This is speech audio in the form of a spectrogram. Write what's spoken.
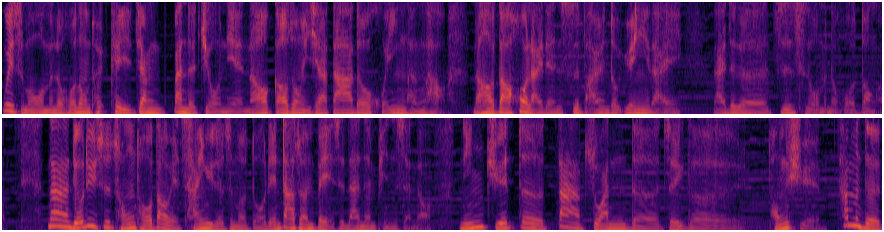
为什么我们的活动推可以这样办了九年，然后高中以下大家都回应很好，然后到后来连司法院都愿意来来这个支持我们的活动哦。那刘律师从头到尾参与了这么多，连大专杯也是担任评审哦。您觉得大专的这个同学他们的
